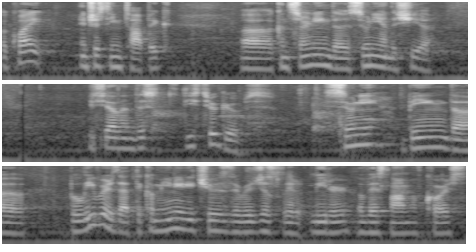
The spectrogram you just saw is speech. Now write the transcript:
a quite interesting topic uh, concerning the Sunni and the Shia. You see, Alan, this these two groups, Sunni being the believers that the community chose the religious leader of Islam, of course,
